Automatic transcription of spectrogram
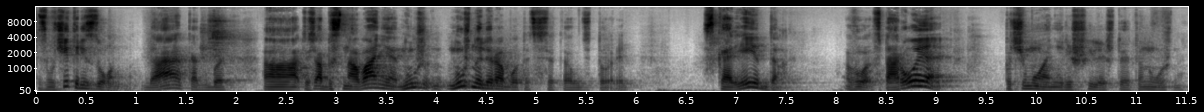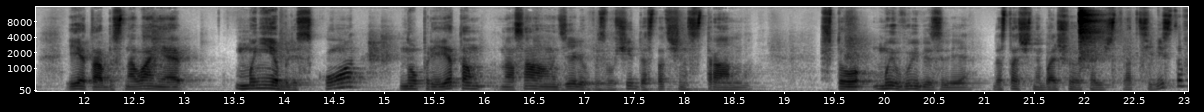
Звучит резонно, да, как бы, а, то есть обоснование, нужно, нужно ли работать с этой аудиторией? Скорее да. Вот. Второе, почему они решили, что это нужно, и это обоснование мне близко, но при этом на самом деле звучит достаточно странно, что мы вывезли достаточно большое количество активистов,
